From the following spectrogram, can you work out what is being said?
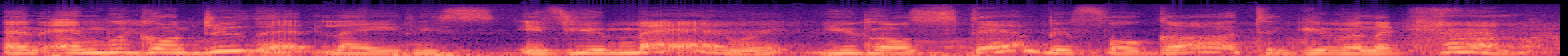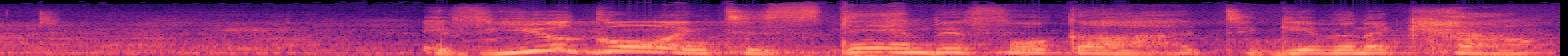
and, and we're going to do that, ladies. If you're married, you're going to stand before God to give an account. If you're going to stand before God to give an account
